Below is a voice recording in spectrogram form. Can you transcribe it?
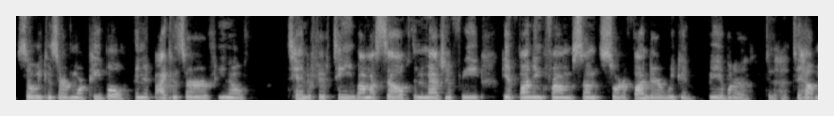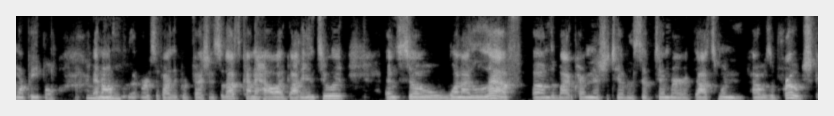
so we can serve more people. And if I can serve, you know, 10 to 15 by myself, then imagine if we get funding from some sort of funder, we could be able to, to, to help more people mm-hmm. and also diversify the profession. So that's kind of how I got into it. And so when I left um, the Black Parent Initiative in September, that's when I was approached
